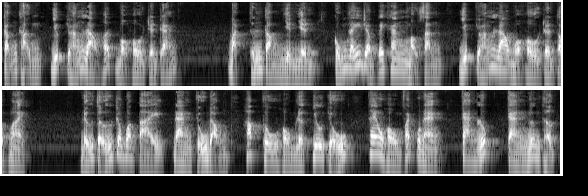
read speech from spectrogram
cẩn thận giúp cho hắn lao hết mồ hôi trên trán. Bạch Thính Tâm nhìn nhìn, cũng lấy ra một cái khăn màu xanh, giúp cho hắn lao mồ hôi trên tóc mai. Nữ tử trong quan tài đang chủ động hấp thu hồn lực vô chủ, theo hồn phách của nàng, càng lúc càng ngưng thực.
